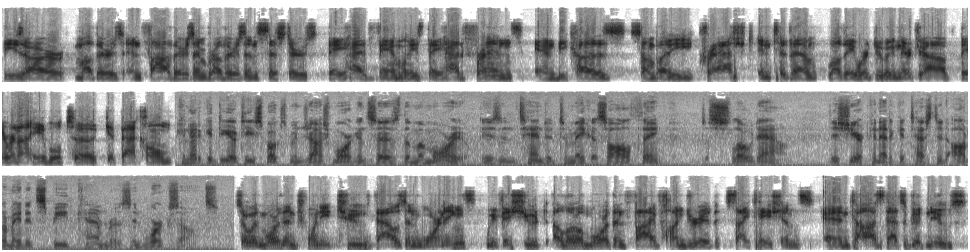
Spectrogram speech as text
These are mothers and fathers and brothers and sisters. They had families, they had friends, and because somebody crashed into them while they were doing their job, they were not able to get back home. Connecticut DOT spokesman Josh Morgan says the memorial is intended to make us all think, to slow down. This year, Connecticut tested automated speed cameras in work zones. So, with more than 22,000 warnings, we've issued a little more than 500 citations. And to us, that's good news.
